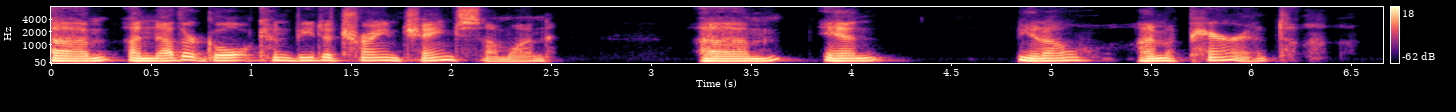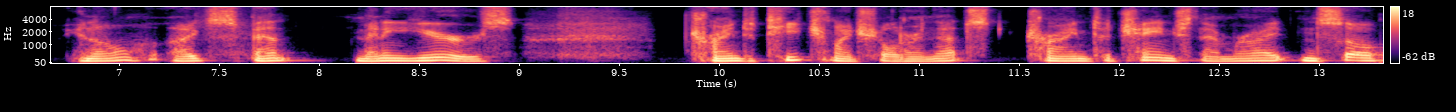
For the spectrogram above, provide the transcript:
Um, another goal can be to try and change someone. Um, and, you know, I'm a parent. You know, I spent many years trying to teach my children. That's trying to change them, right? And so,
